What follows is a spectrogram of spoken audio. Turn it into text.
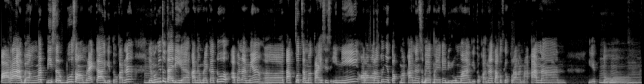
parah banget diserbu sama mereka gitu. Karena ya mungkin itu tadi ya, karena mereka tuh apa namanya eh, takut sama krisis ini, orang-orang tuh nyetok makanan sebanyak-banyaknya di rumah gitu karena takut kekurangan makanan gitu. Hmm,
